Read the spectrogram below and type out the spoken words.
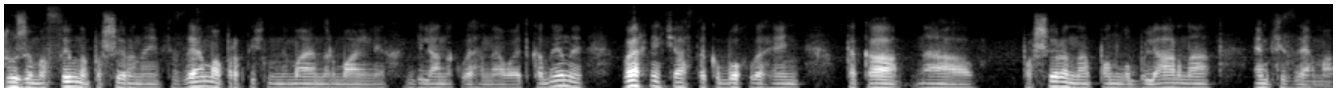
Дуже масивна поширена емфізема, практично немає нормальних ділянок легеневої тканини. Верхніх часток обох легень така поширена панлобулярна емфізема.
